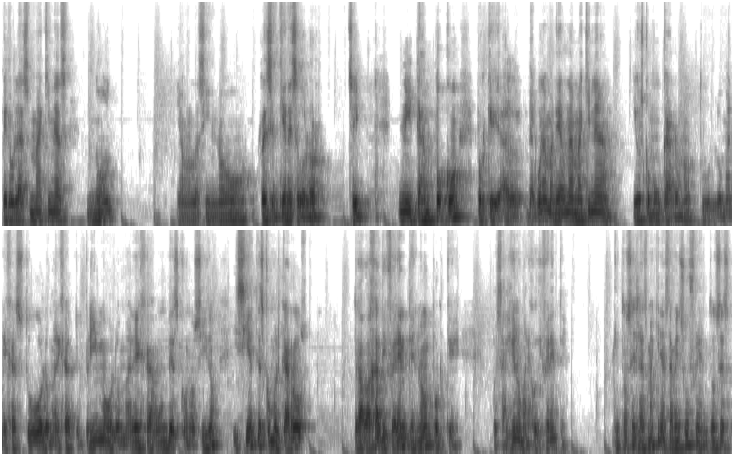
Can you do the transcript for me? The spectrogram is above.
pero las máquinas no, llamémoslo así, no resentían ese dolor, ¿sí? Ni tampoco, porque de alguna manera una máquina es como un carro, ¿no? Tú lo manejas tú, o lo maneja tu primo, o lo maneja un desconocido, y sientes como el carro trabaja diferente, ¿no? Porque pues alguien lo manejó diferente. Entonces las máquinas también sufren, entonces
